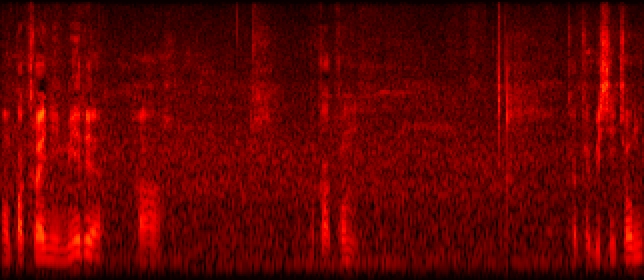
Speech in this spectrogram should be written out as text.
Он, по крайней мере, а, ну, как он, как объяснить, он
